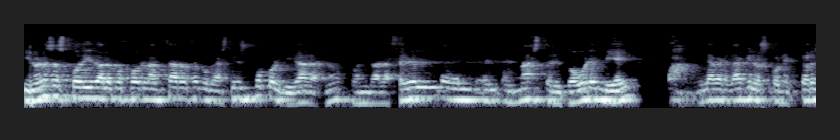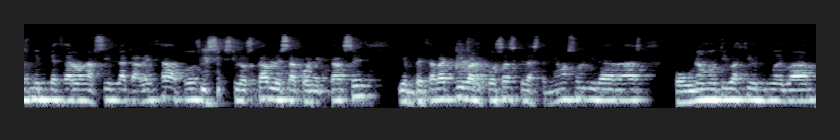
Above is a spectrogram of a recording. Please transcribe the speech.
y no las has podido a lo mejor lanzar o porque las tienes un poco olvidadas, ¿no? Cuando al hacer el, el, el máster, el Power MBA, la verdad que los conectores me empezaron así en la cabeza, a todos los cables a conectarse y empezar a activar cosas que las teníamos olvidadas o una motivación nueva,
